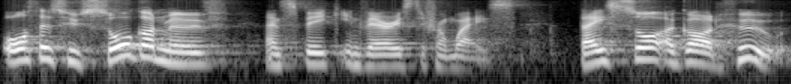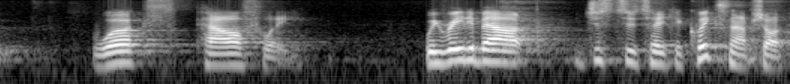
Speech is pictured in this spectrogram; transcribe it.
Authors who saw God move and speak in various different ways. They saw a God who works powerfully. We read about, just to take a quick snapshot,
